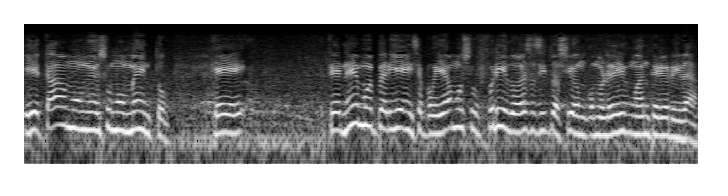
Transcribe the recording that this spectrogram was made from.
y estábamos en esos momentos que tenemos experiencia porque ya hemos sufrido esa situación, como le dije con anterioridad.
